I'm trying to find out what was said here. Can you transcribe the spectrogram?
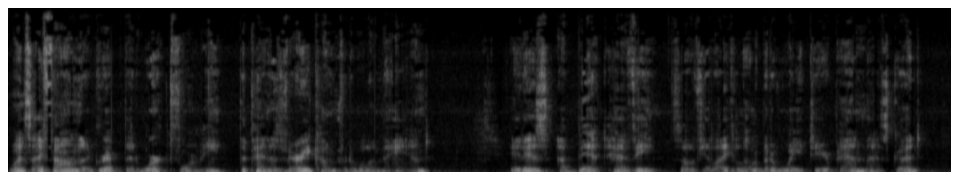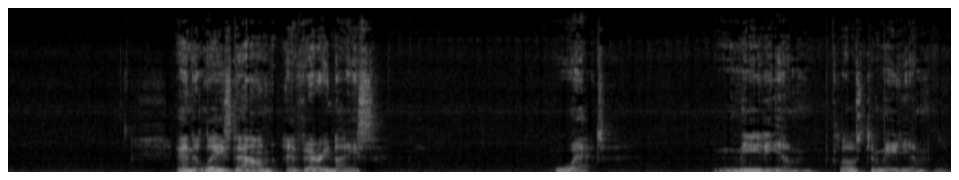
Once I found a grip that worked for me, the pen is very comfortable in the hand. It is a bit heavy, so if you like a little bit of weight to your pen, that's good and it lays down a very nice wet medium close to medium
